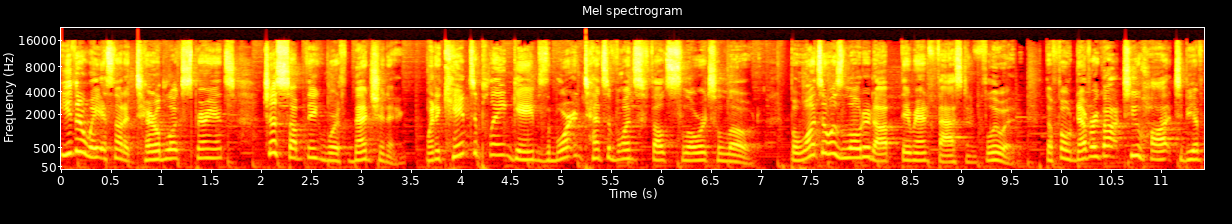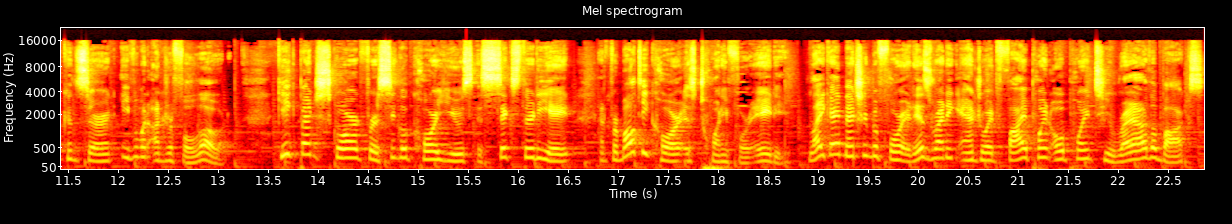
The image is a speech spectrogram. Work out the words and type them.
Either way, it's not a terrible experience, just something worth mentioning. When it came to playing games, the more intensive ones felt slower to load. But once it was loaded up, they ran fast and fluid. The phone never got too hot to be of concern even when under full load. Geekbench scored for a single core use is 638 and for multi-core is 2480. Like I mentioned before, it is running Android 5.0.2 right out of the box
